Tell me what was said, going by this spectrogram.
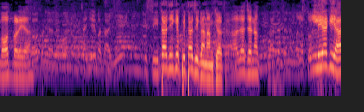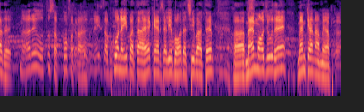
बहुत बढ़िया। अच्छा बताइए। कि सीता जी के पिताजी का नाम क्या था? राजा जनक। राजा जनक मतलब सुन लिया कि याद है? अरे वो तो सबको पता है। नहीं सबको नहीं पता है। खैर चलिए बहुत अच्छी बात है। मैम मौजूद है। मैम क्या नाम है आपका?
